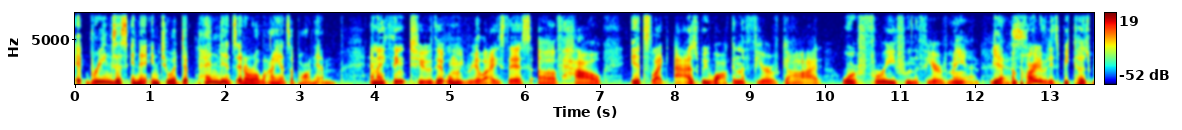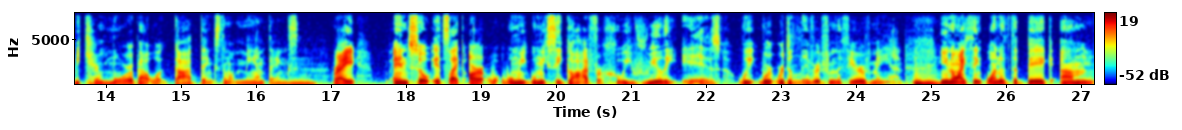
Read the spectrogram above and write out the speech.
it brings us in a, into a dependence and a reliance upon Him. And I think too that when we realize this, of how it's like as we walk in the fear of God, we're free from the fear of man. Yes. And part of it is because we care more about what God thinks than what man thinks. Mm-hmm. Right? And so it's like our when we when we see God for who He really is, we we're, we're delivered from the fear of man. Mm-hmm. You know, I think one of the big um,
